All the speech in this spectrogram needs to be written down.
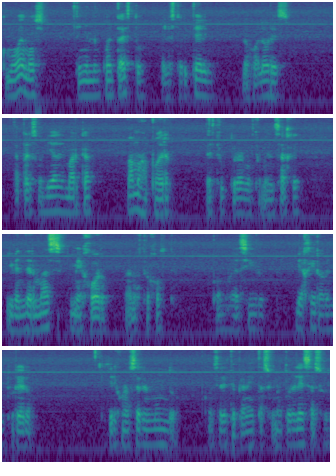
Como vemos, teniendo en cuenta esto, el storytelling, los valores, la personalidad de marca, vamos a poder estructurar nuestro mensaje y vender más y mejor a nuestro hostel. Podemos decir, viajero aventurero, que quieres conocer el mundo, conocer este planeta, su naturaleza, su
